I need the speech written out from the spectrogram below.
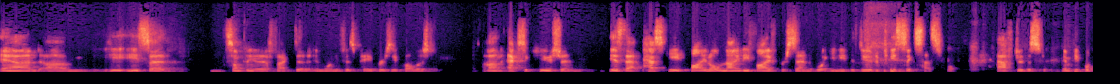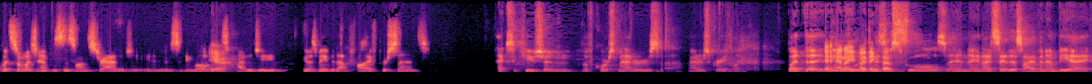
and um, he he said something to the effect in one of his papers he published. Um, execution is that pesky final 95% of what you need to do to be successful after this. And people put so much emphasis on strategy and you're saying, well, yeah. strategy goes maybe that 5%. Execution, of course, matters uh, matters greatly. But the, and I, I, think that's schools, and and I say this, I have an MBA,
